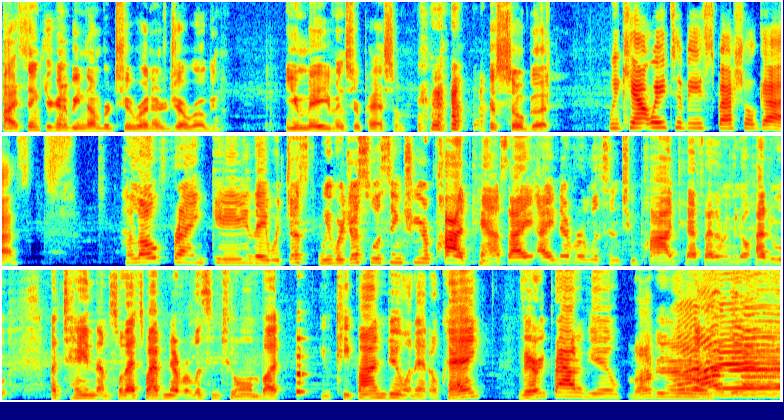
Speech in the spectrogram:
I think you're going to be number two right under Joe Rogan. You may even surpass him. it's so good. We can't wait to be special guests. Hello, Frankie. They were just we were just listening to your podcast. I I never listened to podcasts. I don't even know how to attain them, so that's why I've never listened to them. But you keep on doing it, okay? Very proud of you. Love you. Love you.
